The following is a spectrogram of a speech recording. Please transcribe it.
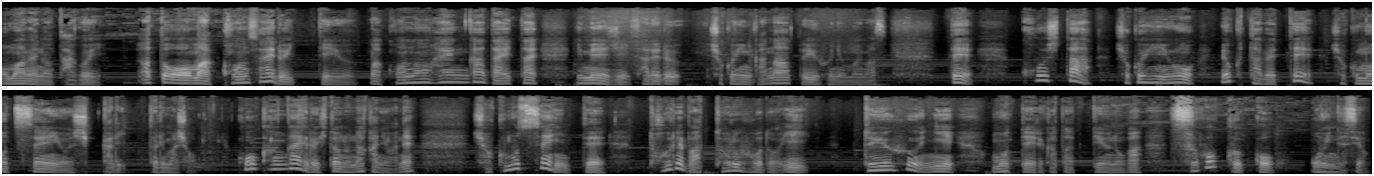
お豆の類。あとまあ根菜類っていうまあこの辺が大体イメージされる食品かなというふうに思います。でこうした食品をよく食べて食物繊維をしっかりとりましょう。こう考える人の中にはね、食物繊維って取れば取るほどいいというふうに思っている方っていうのがすごくこう多いんですよ。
